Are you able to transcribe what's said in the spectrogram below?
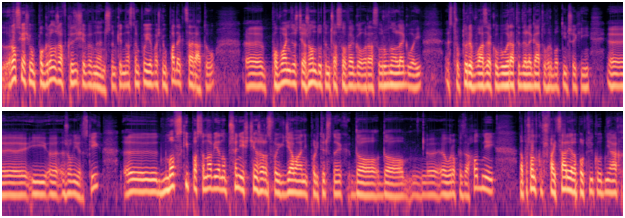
Rosja się pogrąża w kryzysie wewnętrznym, kiedy następuje właśnie upadek caratu, powołanie do życia rządu tymczasowego oraz równoległej struktury władzy, jaką były raty delegatów robotniczych i, e, i e, żołnierskich, e, Dmowski postanawia no, przenieść ciężar swoich działań politycznych do, do e, Europy Zachodniej. Na początku w Szwajcarii, ale po kilku dniach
